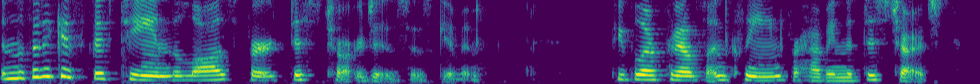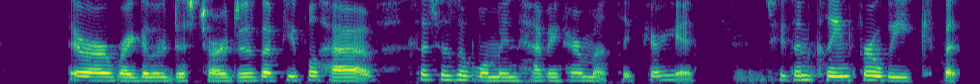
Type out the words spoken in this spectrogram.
In Leviticus 15, the laws for discharges is given. People are pronounced unclean for having a discharge. There are regular discharges that people have, such as a woman having her monthly period. She's unclean for a week, but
